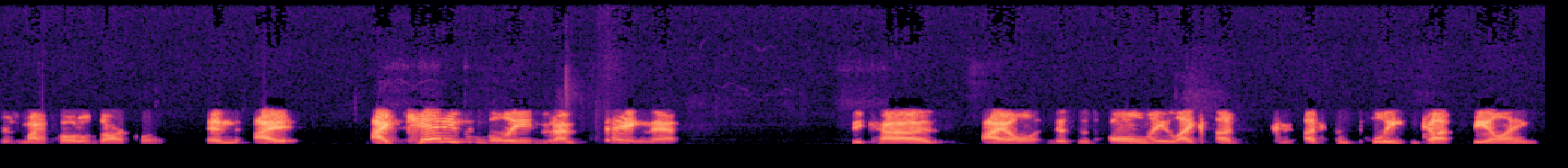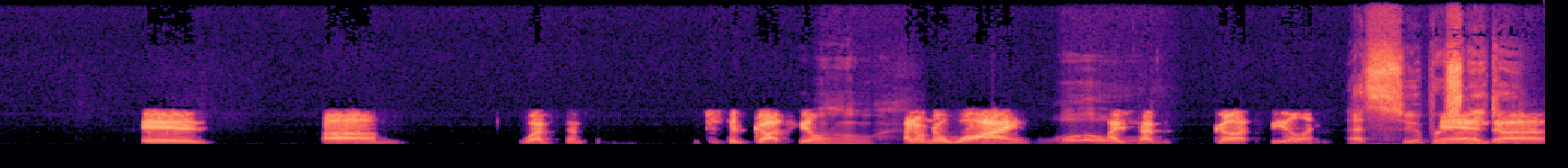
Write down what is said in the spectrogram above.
Here's my total dark horse, and I I can't even believe that I'm saying this because I only this is only like a a complete gut feeling. Is um Webb Simpson. Just a gut feeling. Ooh. I don't know why. Whoa. I just have this gut feeling That's super and uh,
